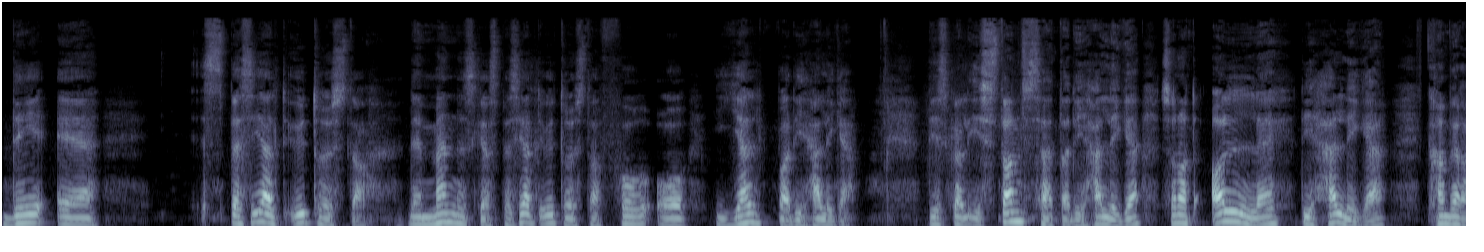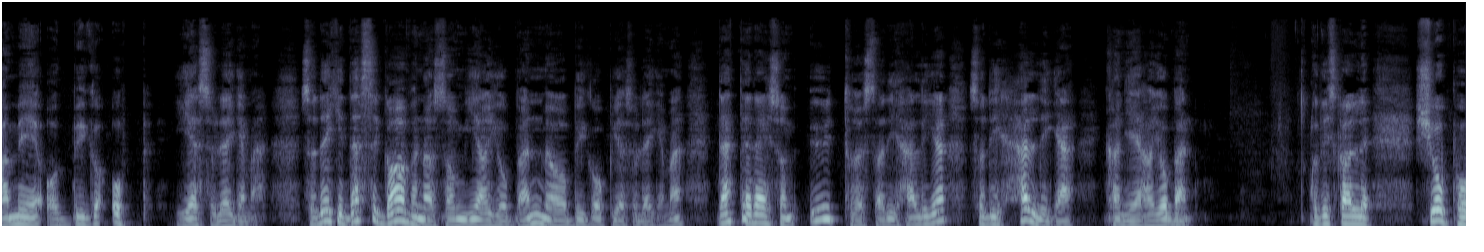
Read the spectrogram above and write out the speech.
de er spesielt utrusta. Det er mennesker spesielt utrusta for å hjelpe de hellige. De skal istandsette de hellige, sånn at alle de hellige kan være med og bygge opp Jesu legeme. Så det er ikke disse gavene som gjør jobben med å bygge opp Jesu legeme. Dette er de som utruster de hellige, så de hellige kan gjøre jobben. Og Vi skal se på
